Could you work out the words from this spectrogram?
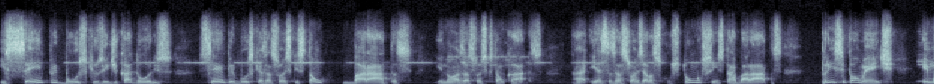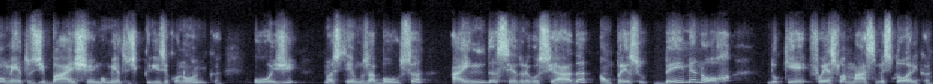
e sempre busque os indicadores sempre busque as ações que estão baratas e não as ações que estão caras. Né? E essas ações elas costumam sim estar baratas, principalmente em momentos de baixa, em momentos de crise econômica. Hoje nós temos a bolsa ainda sendo negociada a um preço bem menor do que foi a sua máxima histórica.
